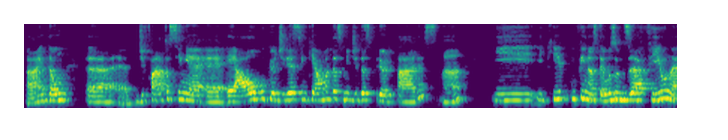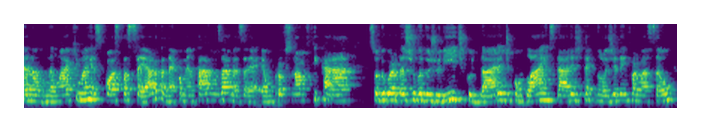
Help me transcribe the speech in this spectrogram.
Tá? Então, uh, de fato, assim, é, é, é, algo que eu diria assim que é uma das medidas prioritárias, né? E, e, que, enfim, nós temos um desafio, né? Não, não há aqui uma resposta certa, né? Comentávamos, ah, mas é, é um profissional que ficará sob o guarda-chuva do jurídico, da área de compliance, da área de tecnologia da informação.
